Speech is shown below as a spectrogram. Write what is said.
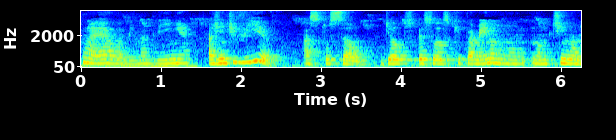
com ela, minha madrinha. A gente via a situação de outras pessoas que também não, não, não tinham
